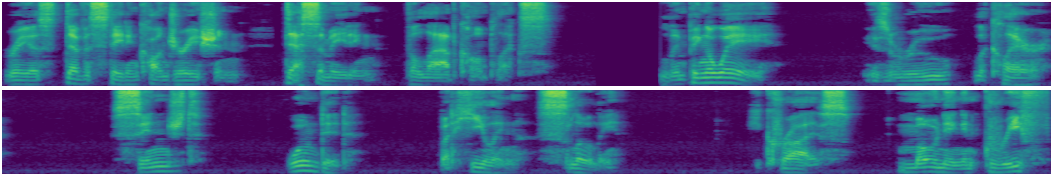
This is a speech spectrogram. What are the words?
Rhea's devastating conjuration, decimating the lab complex. Limping away is Rue LeClaire. Singed, wounded, but healing slowly. He cries, moaning in grief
